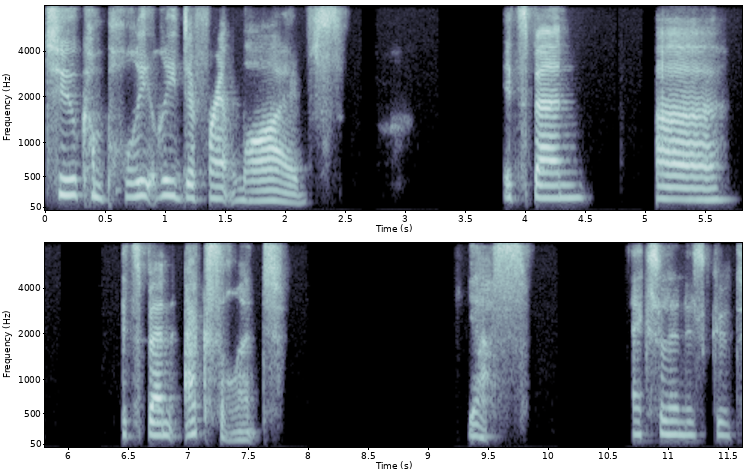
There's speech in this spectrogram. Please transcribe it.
two completely different lives. It's been uh, it's been excellent. Yes, Excellent is good.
